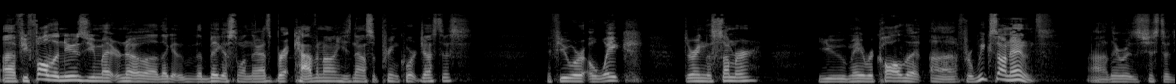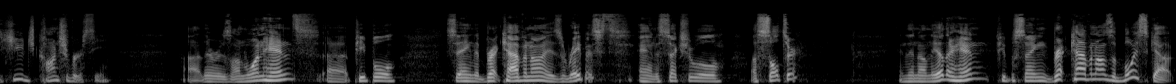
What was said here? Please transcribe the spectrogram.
Uh, if you follow the news, you might know uh, the, the biggest one there. That's Brett Kavanaugh. He's now Supreme Court Justice. If you were awake during the summer, you may recall that uh, for weeks on end, uh, there was just a huge controversy. Uh, there was, on one hand, uh, people saying that Brett Kavanaugh is a rapist and a sexual assaulter. And then on the other hand, people saying Brett Kavanaugh is a Boy Scout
